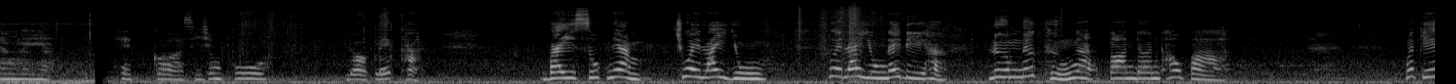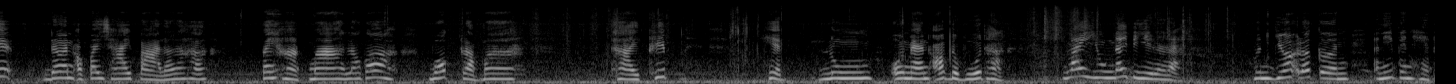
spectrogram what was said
จังเลยอะ เห็ดก่อสีชมพู ดอกเล็กค่ะ ใบซุกเนี่ยช่วยไล่ยุง ช่วยไล่ยุงได้ดีค่ะ ลืมนึกถึงอะ ตอนเดินเข้าป่า เมื่อกี้เดินออกไปชายป่าแล้วนะคะ ไปหักมาแล้วก็วกกลับมาถ่ายคลิปเห็ดลุง Old Man of the Wood ค่ะ ไล่ยุงได้ดีเลยแหละมันเยอะเหลือเกิน อันนี้เป็นเห็ด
